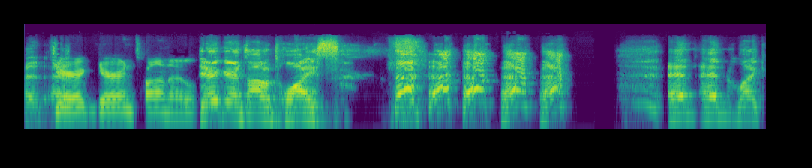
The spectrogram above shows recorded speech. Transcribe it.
At, Jarrett Guarantano. Jarrett Guarantano twice. and and like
